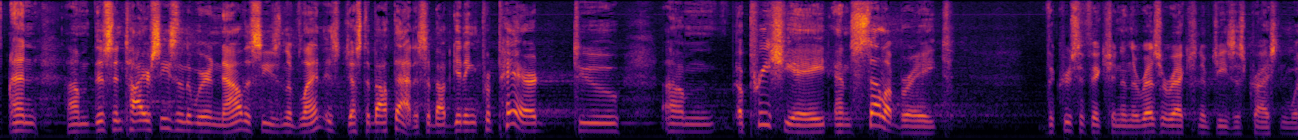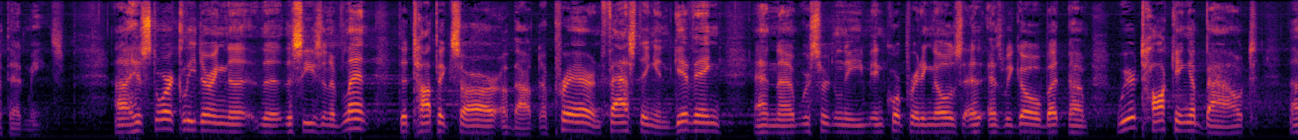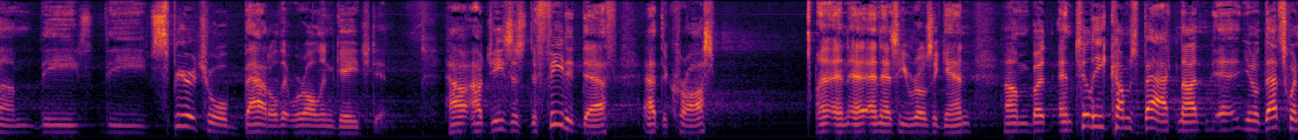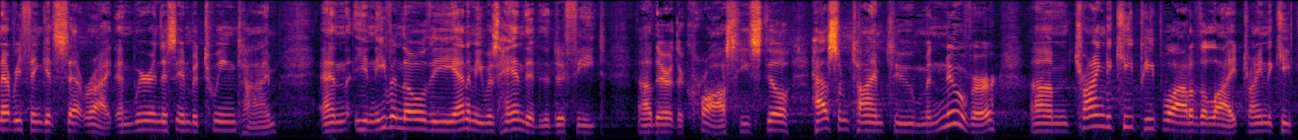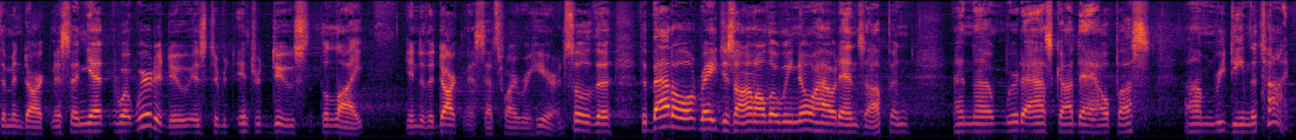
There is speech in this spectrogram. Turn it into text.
And um, this entire season that we're in now, the season of Lent, is just about that. It's about getting prepared to um, appreciate and celebrate the crucifixion and the resurrection of Jesus Christ and what that means. Uh, historically, during the, the, the, season of Lent, the topics are about uh, prayer and fasting and giving, and uh, we're certainly incorporating those as, as we go. But um, we're talking about um, the, the spiritual battle that we're all engaged in. How, how Jesus defeated death at the cross and, and, as he rose again. Um, but until he comes back, not, uh, you know, that's when everything gets set right. And we're in this in between time. And even though the enemy was handed the defeat uh, there at the cross, he still has some time to maneuver, um, trying to keep people out of the light, trying to keep them in darkness. And yet, what we're to do is to introduce the light into the darkness. That's why we're here. And so the, the battle rages on, although we know how it ends up. And, and uh, we're to ask God to help us um, redeem the time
